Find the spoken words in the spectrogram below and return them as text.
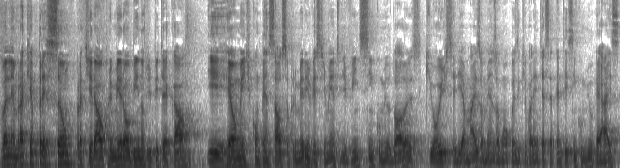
Vale lembrar que a pressão para tirar o primeiro albino de Peter Cal e realmente compensar o seu primeiro investimento de 25 mil dólares, que hoje seria mais ou menos alguma coisa equivalente a 75 mil reais,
